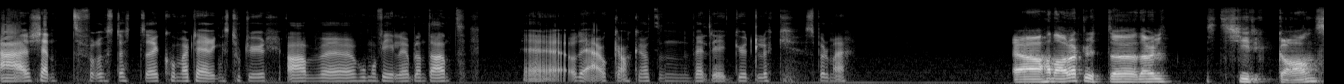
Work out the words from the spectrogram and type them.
er kjent for å støtte konverteringstortur av uh, homofile, blant annet. Uh, og det er jo ikke akkurat en veldig good look, spør du meg. Ja, han har vært ute Det er vel kirka hans,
